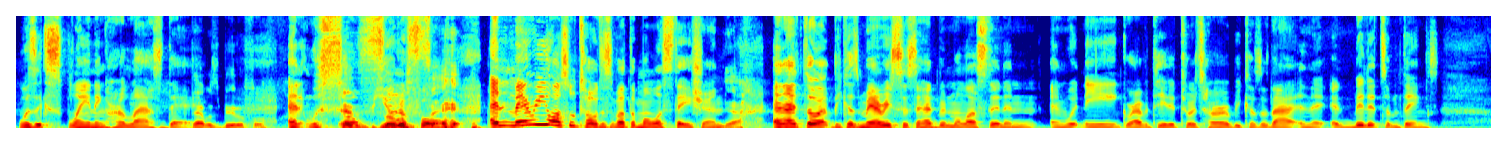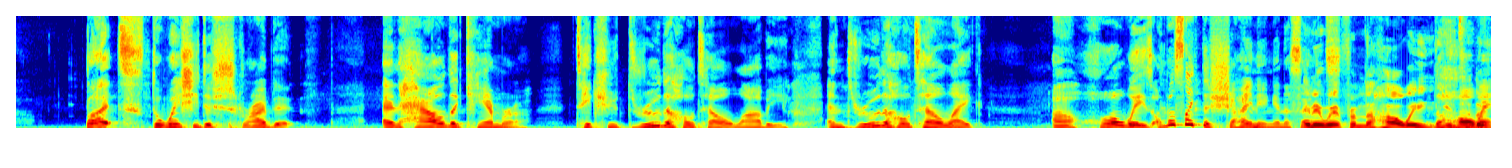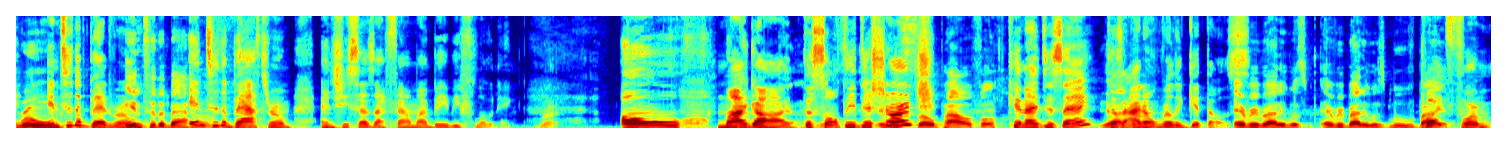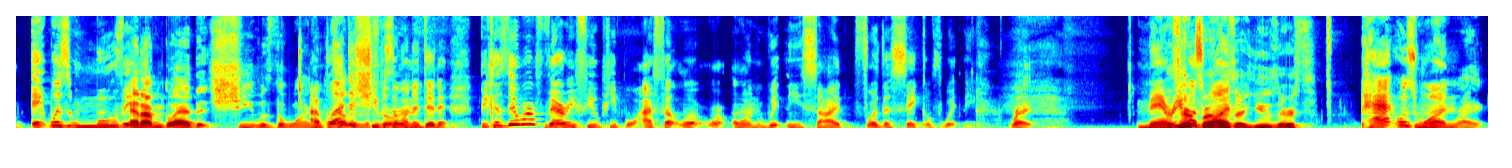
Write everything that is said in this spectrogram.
was explaining her last day. That was beautiful. and it was so And so beautiful. sad. and Mary also told us about the molestation. Yeah. And I thought because Mary's sister had been molested and, and Whitney gravitated towards her because of that and it admitted some things. But the way she described it and how the camera takes you through the hotel lobby and through the hotel like uh hallways, almost like the shining in a sense. And it went from the hallway the into hallway the room into the bedroom into the bathroom. into the bathroom and she says i found my baby floating Right. oh my god Yeah, the was- salty It discharge was so powerful. can i just say because I I, don't really get those Everybody was everybody was moved by but it, But for it was moving and I'm glad that she was the one. I'm glad that she was the one that did it because there were very few people I felt were, were on Whitney's side for the sake of Whitney. Right. Mary Because her was brothers one. are users. Pat was one. Right.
